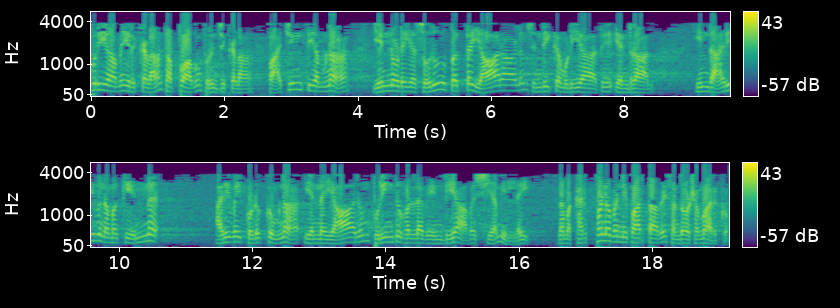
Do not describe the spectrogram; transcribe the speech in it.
புரியாம இருக்கலாம் தப்பாவும் புரிஞ்சுக்கலாம். இப்ப அச்சிந்தியம்னா என்னுடைய சொரூபத்தை யாராலும் சிந்திக்க முடியாது என்றால் இந்த அறிவு நமக்கு என்ன அறிவை கொடுக்கும்னா என்னை யாரும் புரிந்து கொள்ள வேண்டிய அவசியம் இல்லை. நம்ம கற்பனை பண்ணி பார்த்தாவே சந்தோஷமா இருக்கும்.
